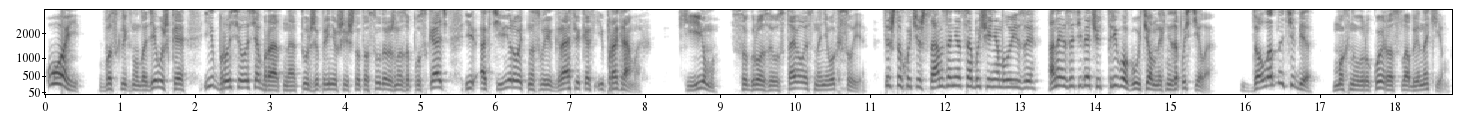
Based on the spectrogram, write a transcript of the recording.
«Ой!» Воскликнула девушка и бросилась обратно, тут же принявшись что-то судорожно запускать и активировать на своих графиках и программах. «Ким!» — с угрозой уставилась на него Ксуи. «Ты что, хочешь сам заняться обучением Луизы? Она из-за тебя чуть тревогу у темных не запустила». «Да ладно тебе!» — махнул рукой расслабленно Ким.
